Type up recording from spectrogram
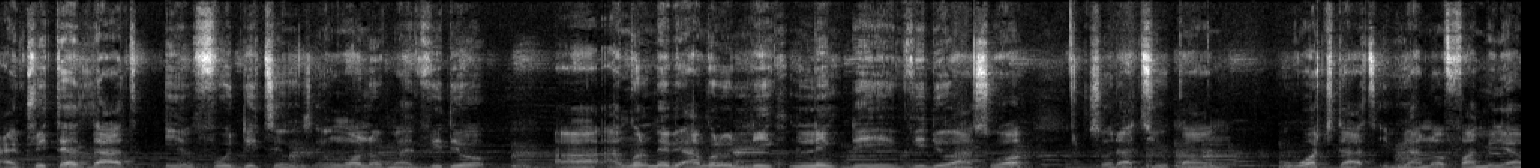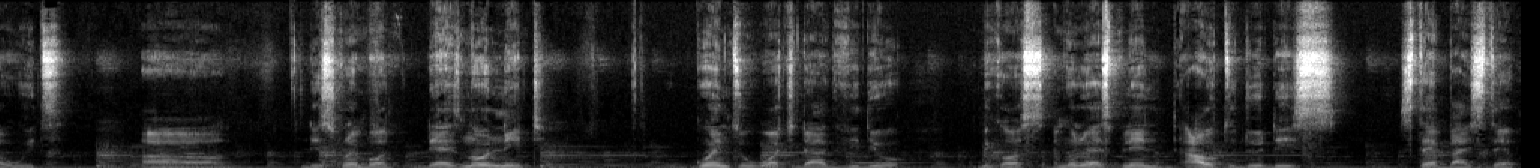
I treated that in full details in one of my video. Uh, I'm going to maybe I'm going to link, link the video as well so that you can watch that if you are not familiar with uh, the screen but there is no need going to watch that video because I'm going to explain how to do this step by step.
